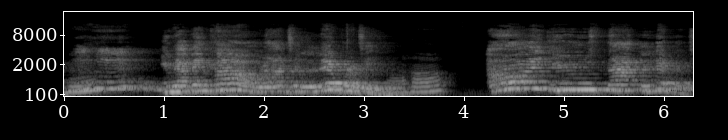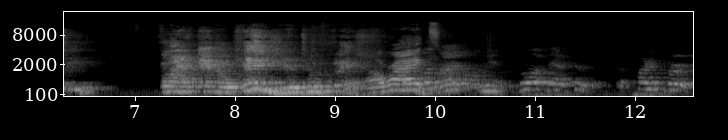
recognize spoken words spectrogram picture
Mm-hmm. you have been called unto liberty. Uh-huh. Use not liberty for an, an occasion to the flesh. All right. Go up there to the first verse,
